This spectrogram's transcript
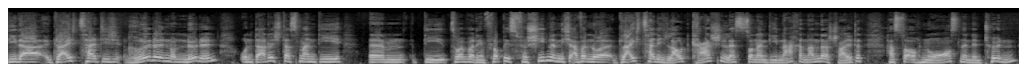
die da gleichzeitig rödeln und nödeln und dadurch, dass man die ähm, die zum Beispiel bei den Floppies verschiedene nicht einfach nur gleichzeitig laut kraschen lässt, sondern die nacheinander schaltet, hast du auch Nuancen in den Tönen.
